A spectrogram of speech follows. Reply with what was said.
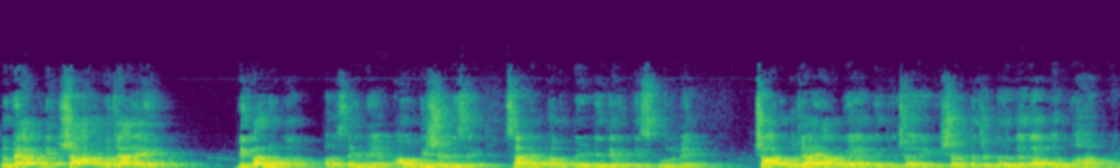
तो मैं अपनी चार बुझाएँ निकालूँगा। और सही में उनके शरीर से सारे भक्त बैठे थे उनके स्कूल में चार बुझाएँ आ गए अद्वैताचार्य की शंख चक्र गदा पद्म हाथ में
